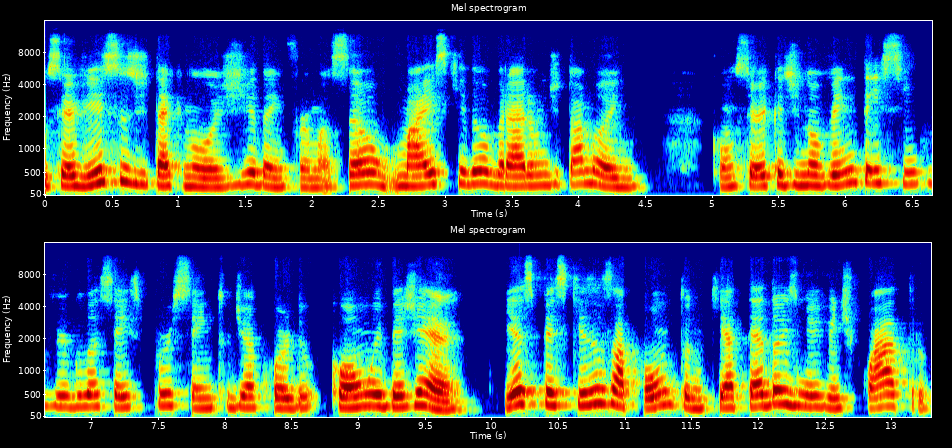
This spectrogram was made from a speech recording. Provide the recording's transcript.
os serviços de tecnologia da informação mais que dobraram de tamanho, com cerca de 95,6% de acordo com o IBGE. E as pesquisas apontam que até 2024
